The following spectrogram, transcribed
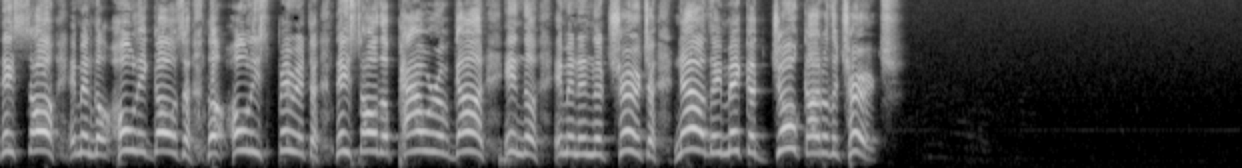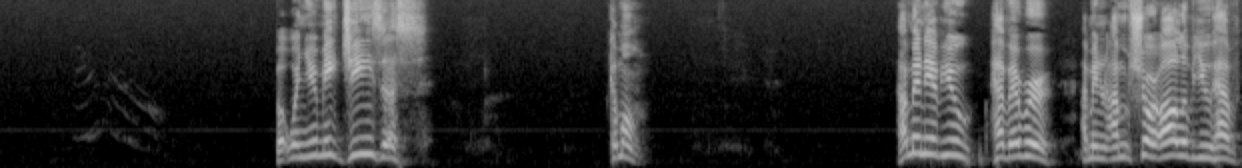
They saw, amen, the Holy Ghost, the Holy Spirit. They saw the power of God in the, amen, in the church. Now they make a joke out of the church. But when you meet Jesus, come on. How many of you have ever, I mean, I'm sure all of you have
